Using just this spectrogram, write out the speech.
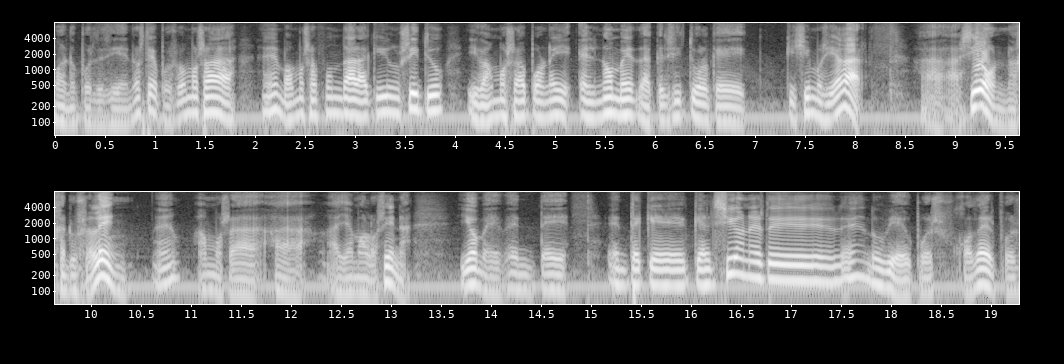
bueno pues decían hostia pues vamos a eh, vamos a fundar aquí un sitio y vamos a poner el nombre de aquel sitio al que quisimos llegar a, Sion a Jerusalén eh, vamos a, llamarlo Sina y hombre entre, entre que, que el Sion es de, de, pues joder pues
